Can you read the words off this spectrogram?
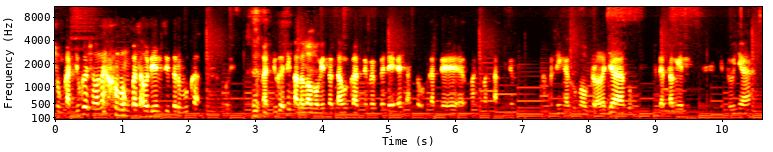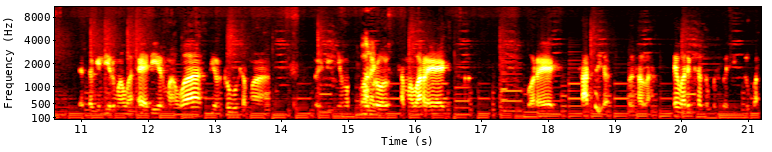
sungkan juga soalnya ngomong pas audiensi terbuka. Sungkan juga sih kalau ngomongin tentang UKT PPDS atau UKT mas-mas aktif. Mending aku ngobrol aja aku datangin itunya datangin di Irmawa eh di Irmawa Dirdu sama ininya ngobrol sama Warek Warek satu ya kalau salah eh Warek satu pas sih lupa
